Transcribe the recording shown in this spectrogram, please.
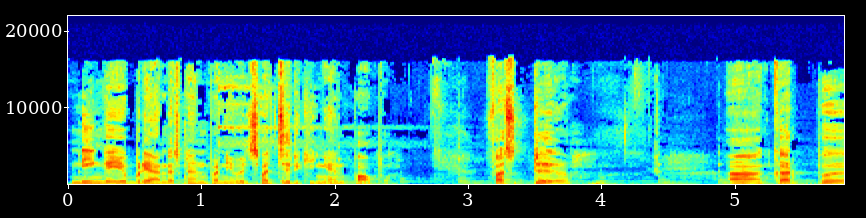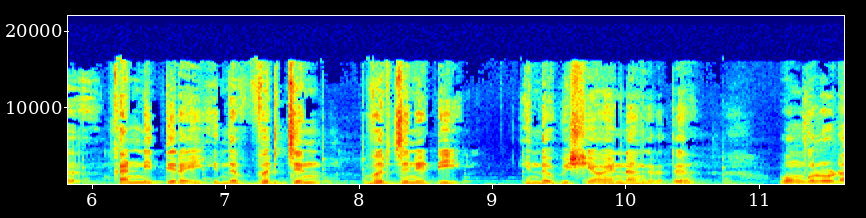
நீங்கள் எப்படி அண்டர்ஸ்டாண்ட் பண்ணி வச்சு வச்சுருக்கீங்கன்னு பார்ப்போம். ஃபஸ்ட்டு கற்பு கன்னித்திரை இந்த விர்ஜின் விர்ஜினிட்டி இந்த விஷயம் என்னங்கிறது உங்களோட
